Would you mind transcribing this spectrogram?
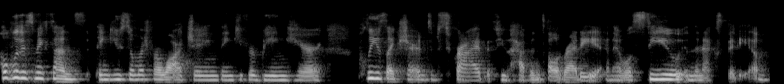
hopefully, this makes sense. Thank you so much for watching. Thank you for being here. Please like, share, and subscribe if you haven't already. And I will see you in the next video.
